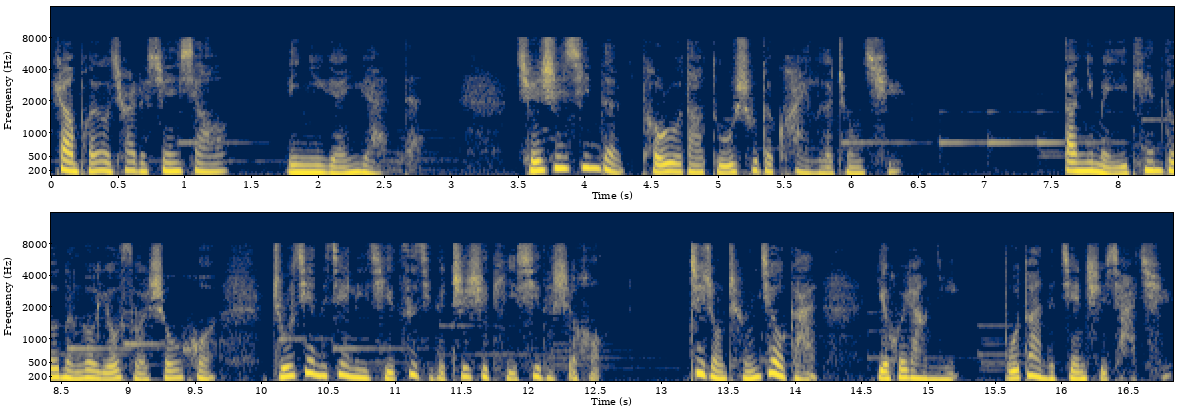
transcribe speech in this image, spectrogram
让朋友圈的喧嚣离你远远的，全身心的投入到读书的快乐中去。当你每一天都能够有所收获，逐渐的建立起自己的知识体系的时候，这种成就感也会让你不断的坚持下去。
